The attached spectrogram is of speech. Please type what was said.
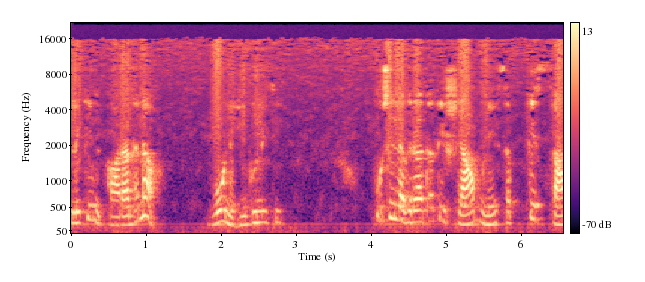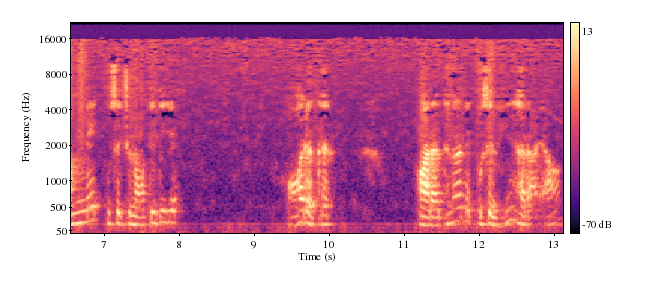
लेकिन आराधना, वो नहीं भूली थी। उसे लग रहा था कि श्याम ने सबके सामने उसे चुनौती दी है। और अगर आराधना ने उसे नहीं हराया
